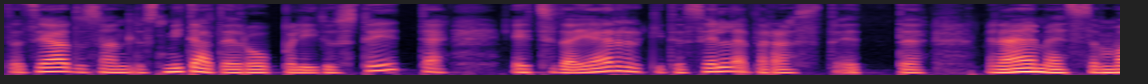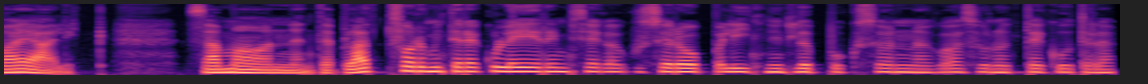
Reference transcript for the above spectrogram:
seda seadusandlust, mida te Euroopa Liidus teete, et seda järgida sellepärast, et me näeme, et see on vajalik sama on nende platvormide reguleerimisega, kus Euroopa Liit nüüd lõpuks on nagu asunud tegudele,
